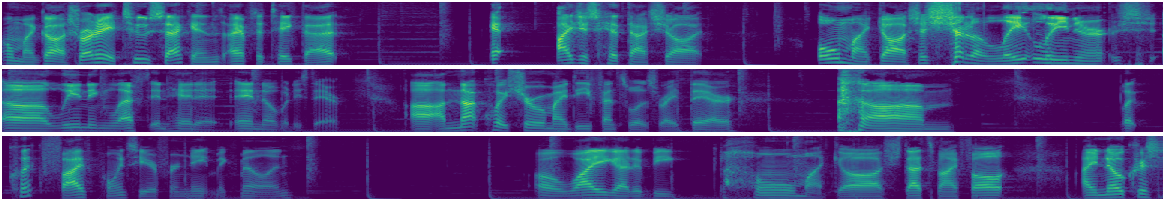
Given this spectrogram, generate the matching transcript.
Oh my gosh, right at two seconds, I have to take that. I just hit that shot. Oh my gosh, I should have late leaner, uh, leaning left and hit it, and nobody's there. Uh, I'm not quite sure where my defense was right there. um, but quick five points here for Nate McMillan. Oh, why you gotta be... Oh my gosh, that's my fault. I know Chris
